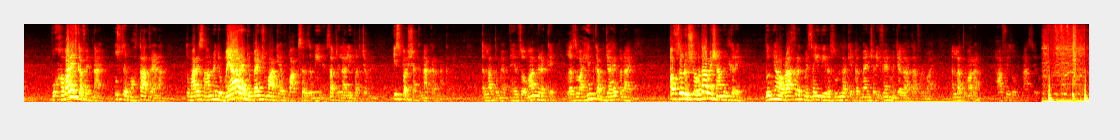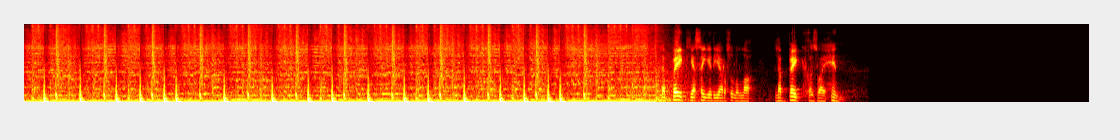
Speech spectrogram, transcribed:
وہ خوارج کا فتنہ ہے۔ اس سے محتاط رہنا۔ تمہارے سامنے جو معیار ہے، جو بینچ مارک ہے، وہ پاک سر زمین ہے، سب سے لالی پرچم ہے۔ اس پر شک نہ کرنا کبھی۔ اللہ تمہیں اپنے حفظ و امان میں رکھے، غزوہ ہند کا مجاہد بنائے، افضل الشہداء میں شامل کرے، دنیا اور آخرت میں سعیدی رسول اللہ کے قدمین شریفین میں جگہ عطا فرمائے۔ اللہ تمہارا حافظ و ناصر ہو۔ لبيك يا سيدي يا رسول الله. لبيك غزوة هند.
